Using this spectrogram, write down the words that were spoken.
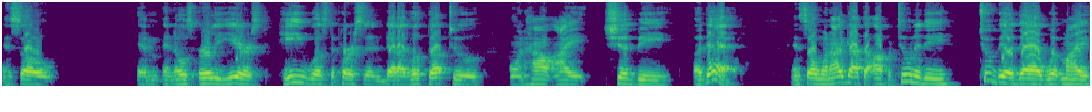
And so in, in those early years, he was the person that I looked up to on how I should be a dad. And so when I got the opportunity to be a dad with my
